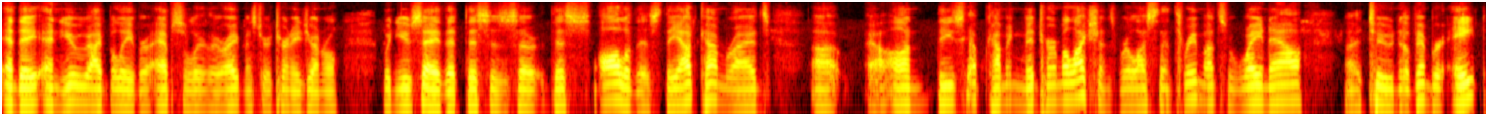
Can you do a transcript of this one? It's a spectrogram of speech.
And they and you, I believe, are absolutely right, Mr. Attorney General, when you say that this is uh, this all of this, the outcome rides uh, on these upcoming midterm elections. We're less than three months away now. Uh, to November 8.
